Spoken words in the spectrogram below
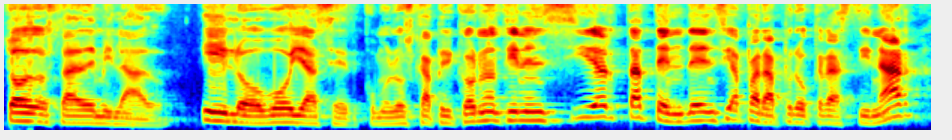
todo está de mi lado. Y lo voy a hacer. Como los Capricornios tienen cierta tendencia para procrastinar,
